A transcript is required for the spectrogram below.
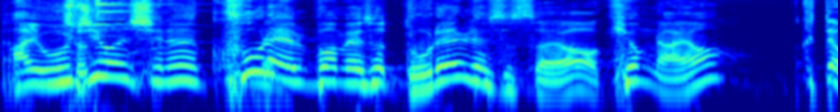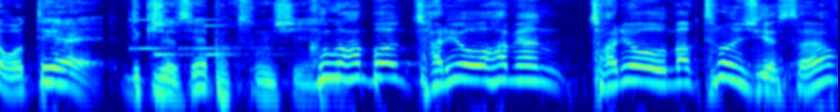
아니 우지원 씨는 쿨 앨범에서 노래를 했었어요. 기억나요? 그때 어떻게 느끼셨어요, 박수홍 씨? 그거 한번 자료 하면 자료 음악 틀어주시겠어요?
